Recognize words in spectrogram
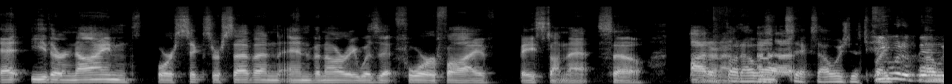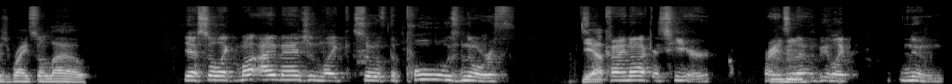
at either nine or six or seven, and Venari was at four or five based on that. So I don't know. thought I was Uh, at six. I was just He would have been, I was right so- below. Yeah, so like my, I imagine like so if the pool was north, so Yep. Kynok is here, right? So Mhm. that would be like noon.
